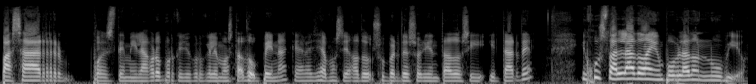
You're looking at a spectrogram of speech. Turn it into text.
pasar pues de milagro porque yo creo que le hemos dado pena que hayamos llegado súper desorientados y tarde. Y justo al lado hay un poblado nubio,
